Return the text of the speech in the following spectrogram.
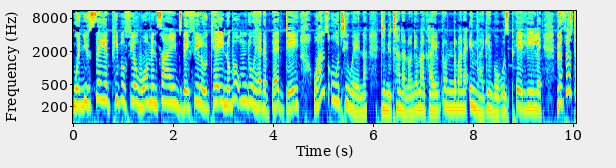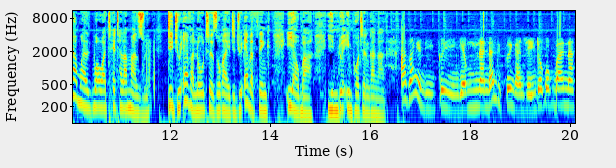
When you say it people feel warm inside they feel okay. Noba umntu had a bad day once uthi wena ndinithanda nonke emakhaya iqonda into yobana ingxaki ngoku ziphelile. The first time wa- wawathetha la mazwi did you ever notice okanye did you ever think iyawuba yinto important kangaka? Azange ndiyicinge. Mna ndandicinga nje into okokubana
